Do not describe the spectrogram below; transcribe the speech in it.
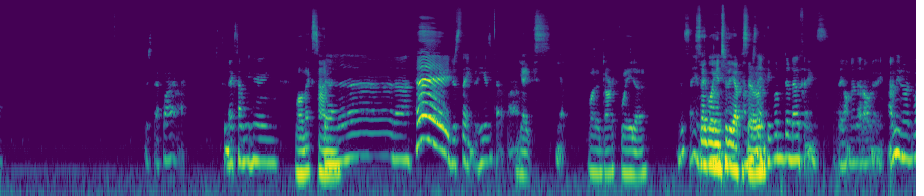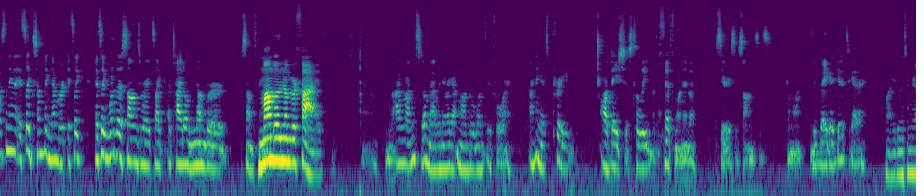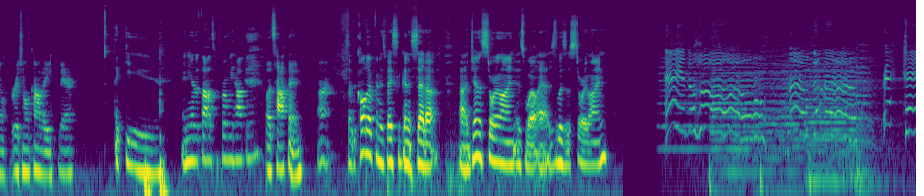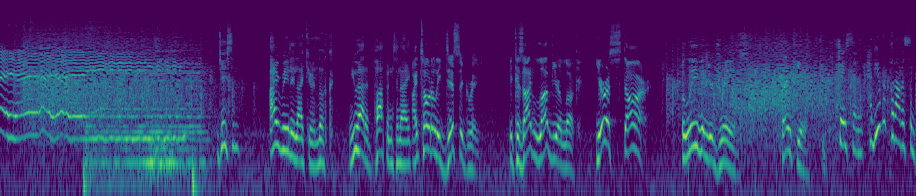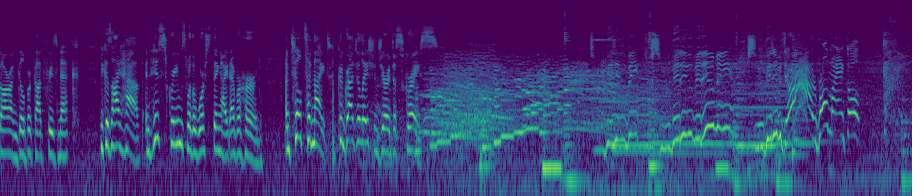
Just FYI. So next time you're hearing Well, next time, da, da, da, hey, just think that he is a pedophile. yikes. Yep. What a dark way to. Saying. segue people- into the I'm just saying episode. people need to know things. They don't know that already. I don't even know what's the name. of it? It's like something number. It's like it's like one of those songs where it's like a title number something. Mambo number five. I, I'm still mad we never got Mambo one through four. I think it's pretty audacious to lead with the fifth one in a series of songs. It's come on, Lou Bega, get it together. Well, you're doing some real original comedy there. Thank you. Any other thoughts before we hop in? Let's hop in. All right. So the cold open is basically going to set up uh, Jenna's storyline as well as Liz's storyline. And the whole of the rain. Jason, I really like your look. You had it popping tonight. I totally disagree. Because I love your look. You're a star. Believe in your dreams. Thank you. Jason, have you ever put out a cigar on Gilbert Gottfried's neck? Because I have, and his screams were the worst thing I'd ever heard. Until tonight. Congratulations, you're a disgrace.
